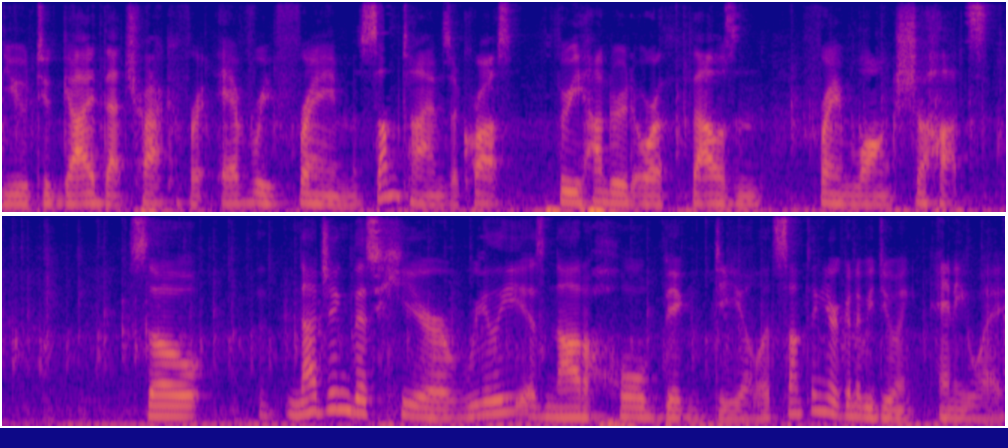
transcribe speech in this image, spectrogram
you to guide that tracker for every frame, sometimes across 300 or 1,000 frame long shots. So nudging this here really is not a whole big deal. It's something you're going to be doing anyway.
